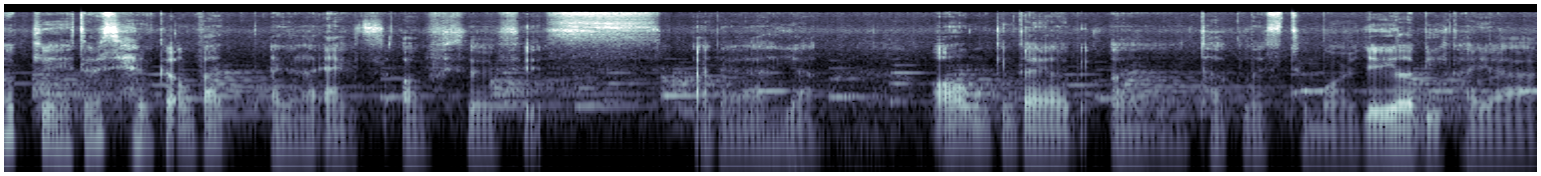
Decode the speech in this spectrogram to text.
Oke okay, terus yang keempat adalah acts of service. Adalah ya oh mungkin kayak uh, talk less to more. Jadi lebih kayak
